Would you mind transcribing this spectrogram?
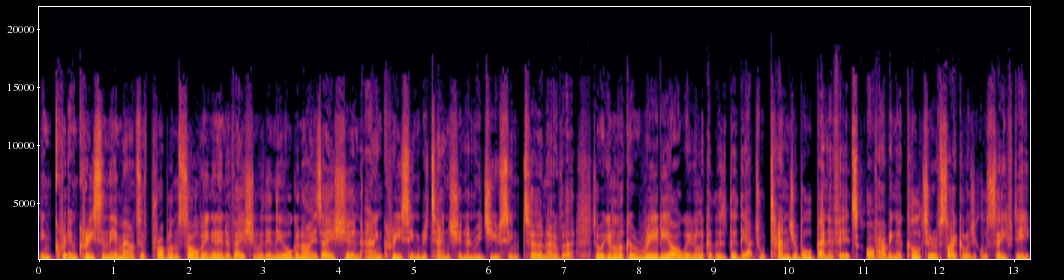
inc- increasing the amount of problem solving and innovation within the organization, and increasing retention and reducing turnover. So we're going to look at really, oh, we're going to look at the, the, the actual tangible benefits of having a culture of psychological safety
